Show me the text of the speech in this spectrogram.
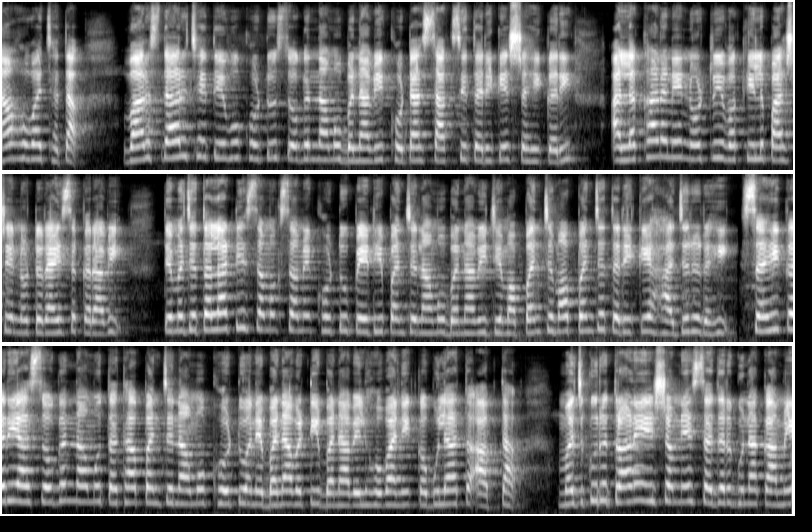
ના હોવા છતાં. વારસદાર છે તેવું ખોટું સોગંદનામું બનાવી ખોટા સાક્ષી તરીકે સહી કરી આ લખાણને નોટરી વકીલ પાસે નોટરાઇઝ કરાવી તેમજ તલાટી સમક્ષ અમે ખોટું પેઢી પંચનામું બનાવી જેમાં પંચમાં પંચ તરીકે હાજર રહી. સહી કરી આ સોગંદનામું તથા પંચનામું ખોટું અને બનાવટી બનાવેલ હોવાની કબૂલાત આપતા મજકૂર ત્રણેય ઇસમને સદર ગુના કામે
